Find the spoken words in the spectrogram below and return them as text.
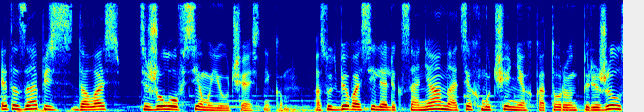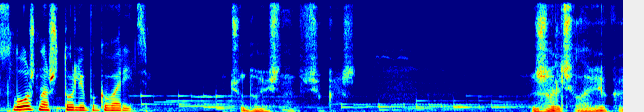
Эта запись далась тяжело всем ее участникам. О судьбе Василия Алексаняна, о тех мучениях, которые он пережил, сложно что-либо говорить. Чудовищно это все, конечно. Жаль человека.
